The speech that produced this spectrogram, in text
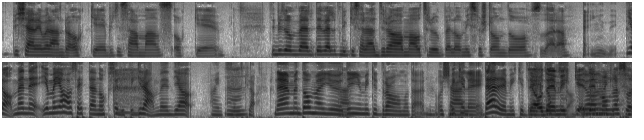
blir kära i varandra och eh, blir tillsammans och eh, det blir då väl, det är väldigt mycket sådär drama och trubbel och missförstånd och sådär. Ja men, eh, ja men jag har sett den också lite grann men jag har inte Mm. sett klart. Nej men de är ju, Nej. det är ju mycket drama där Mm. och kärlek. Mycket, där är det mycket död Ja det är mycket, Ja, det är det är många mycket- som,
